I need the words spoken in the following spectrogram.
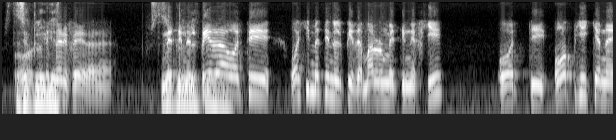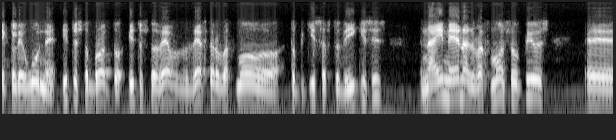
στις ο, εκλογές. Στην περιφέρεια, ναι. με την ελπίδα ότι, όχι με την ελπίδα, μάλλον με την ευχή ότι όποιοι και να εκλεγούν είτε στον πρώτο είτε στο δεύτερο βαθμό τοπικής αυτοδιοίκησης να είναι ένας βαθμός ο οποίος ε,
